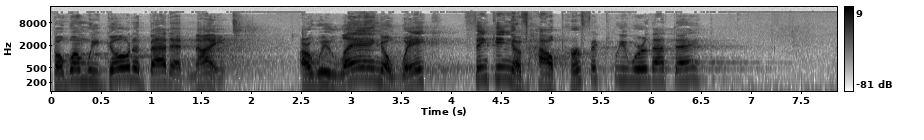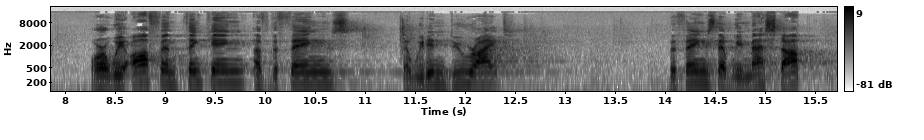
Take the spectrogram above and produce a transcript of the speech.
But when we go to bed at night, are we laying awake thinking of how perfect we were that day? Or are we often thinking of the things that we didn't do right, the things that we messed up,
